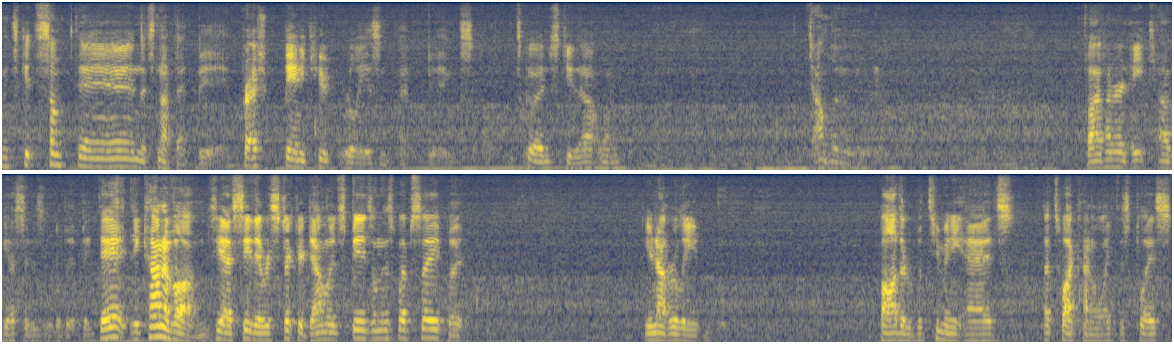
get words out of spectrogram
Let's get something that's not that big. Crash Bandicoot really isn't that big, so let's go ahead and just do that one. Download. 508, I guess it is a little bit big. They, they kind of, um, yeah, see, they restrict your download speeds on this website, but you're not really bothered with too many ads. That's why I kind of like this place.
